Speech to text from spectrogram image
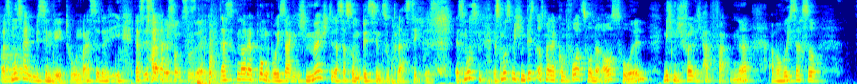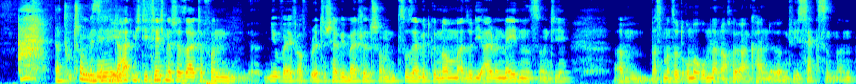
Das muss halt ein bisschen wehtun, weißt du? Das ist tat ja, mir schon zu sehr. das ist genau der Punkt, wo ich sage, ich möchte, dass das so ein bisschen zu Plastik ist. Es muss, es muss mich ein bisschen aus meiner Komfortzone rausholen, nicht mich völlig abfacken, ne? Aber wo ich sage so, da tut schon ein bisschen Nee, weh. da hat mich die technische Seite von äh, New Wave of British Heavy Metal schon zu sehr mitgenommen. Also die Iron Maidens und die, ähm, was man so drumherum dann noch hören kann, irgendwie Saxon und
